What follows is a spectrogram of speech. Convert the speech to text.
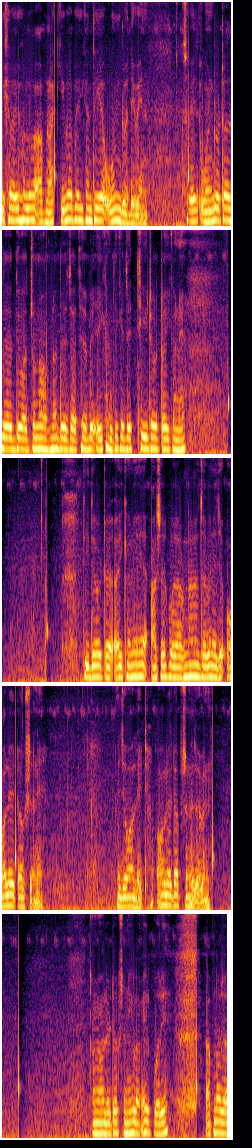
বিষয় হলো আপনারা কীভাবে এখান থেকে উইন্ডো দেবেন। সো এই উইন্ডোটা দেওয়ার জন্য আপনাদের যেতে হবে এইখান থেকে যে থ্রি ডট আইকনে থ্রি ডট আইকনে আসার পরে আপনারা যাবেন এই যে ওয়ালেট অপশানে এই যে ওয়ালেট ওয়ালেট অপশানে যাবেন। আমি ওয়ালেট অপশানে গেলাম এরপরে আপনারা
